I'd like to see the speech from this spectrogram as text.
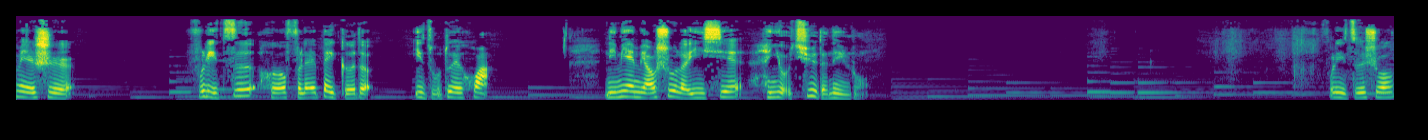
面是。弗里兹和弗雷贝格的一组对话，里面描述了一些很有趣的内容。弗里兹说：“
